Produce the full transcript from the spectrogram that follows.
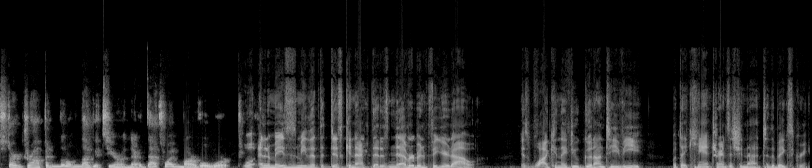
start dropping little nuggets here and there. That's why Marvel worked. Well, and it amazes me that the disconnect that has never been figured out is why can they do good on TV, but they can't transition that to the big screen?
